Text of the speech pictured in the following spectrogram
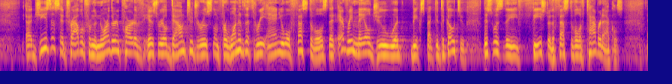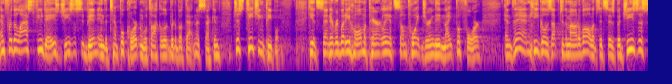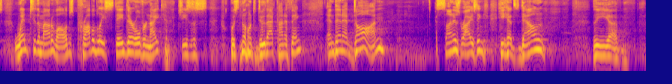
uh, Jesus had traveled from the northern part of Israel down to Jerusalem for one of the three annual festivals that every male Jew would be expected to go to. This was the feast or the festival of tabernacles. And for the last few days, Jesus had been in the temple court, and we'll talk a little bit about that in a second, just teaching people. He had sent everybody home apparently at some point during the night before. And then he goes up to the Mount of Olives. It says, But Jesus went to the Mount of Olives, probably stayed there overnight. Jesus was known to do that kind of thing. And then at dawn, sun is rising. He heads down the uh,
